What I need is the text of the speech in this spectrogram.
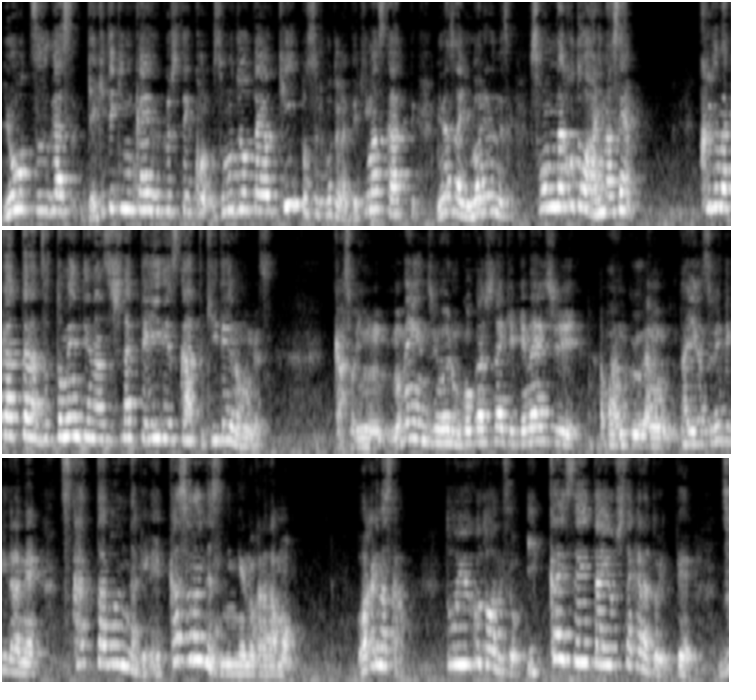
腰痛が劇的に回復してその状態をキープすることができますかって皆さん言われるんですけどそんなことはありません。車買ったらずっとメンテナンスしなくていいですかって聞いてるようなもんです。ガソリンのねエンジンオイルも交換しなきゃいけないしパンクあのタイヤが擦れてきたらね使った分だけ劣化するんです人間の体も。分かりますか？ということはですよ1回整体をしたからといってず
